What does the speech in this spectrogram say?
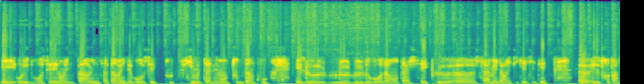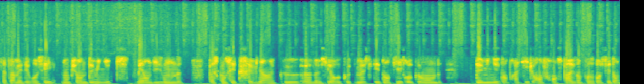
Et au lieu de brosser les dents une par une, ça permet de brosser toutes simultanément, toutes d'un coup. Et le, le, le- le gros avantage, c'est que euh, ça améliore l'efficacité. Euh, et d'autre part, ça permet de brosser non plus en deux minutes, mais en 10 secondes. Parce qu'on sait très bien que euh, même, si même les dentistes recommandent deux minutes, en pratique, en France, par exemple, on se brosse les dents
